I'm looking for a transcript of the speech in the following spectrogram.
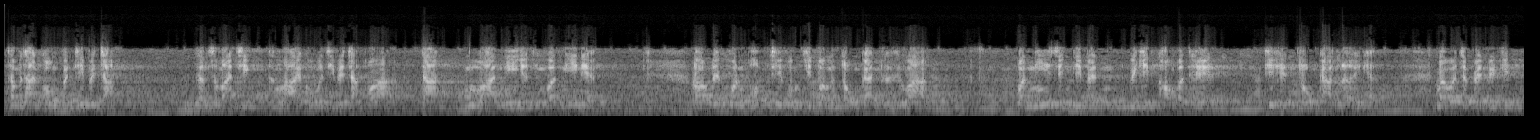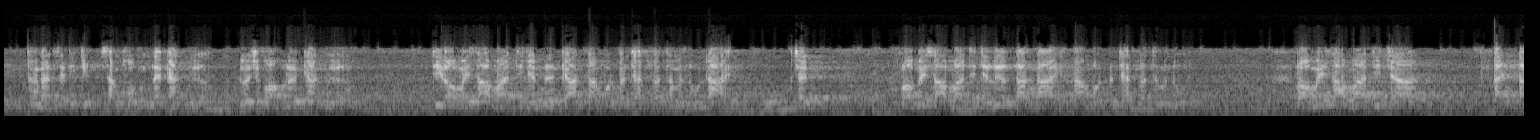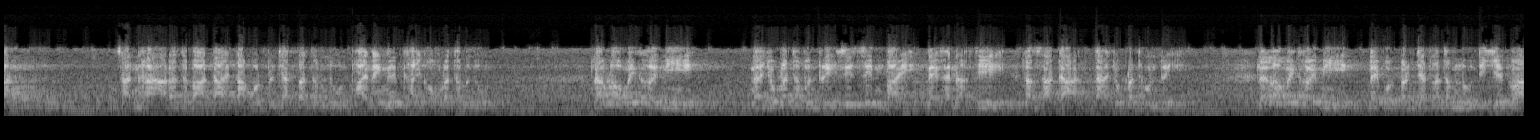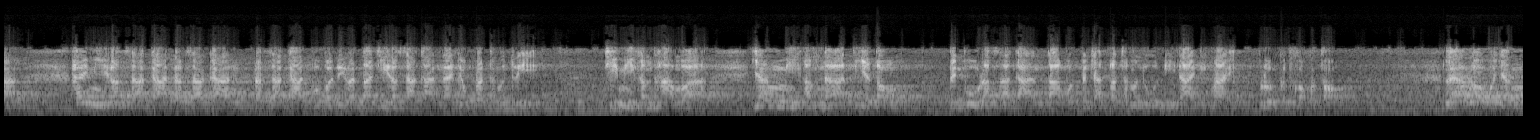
ท่านประธานคงเป็นที่ประจักษ์ท่านสมาชิกทั้งหลายคงเป็นที่ประจักษ์ว่าจากเมื่อวานนี้จนถึงวันนี้เนี่ยเราได้ค้นพบที่ผมคิดว่ามันตรงกันก็คือว่า วันนี้สิ่งที่เป็นวิกฤตของประเทศที่เห็นตรงกันเลยเนี่ยไม่ว่าจะเป็นวิกฤตทางด้านเศรษฐกิจสังคมและการเมือง โดยเฉพาะเรื่องการเมือง ที่เราไม่สามารถที่จะดำเนินการตามบทบัญญัติรัฐธรรมนูญได้ เช่น เราไม่สามารถที่จะเลือกตั้งได้ตามบทบัญญัติรัฐธรรมนูญ เราไม่สามารถที่จะแต่งตั้งสรรหารัฐบาลได้ตามบทบัญญัติรัฐธรรมนูญภายในเงื่อนไขของรัฐธรรมนูญ แล้วเราไม่เคยมี นายกรัฐมนตรีสิ้นไปในขณะที่รักษาการนายกรัฐมนตรี และเราไม่เคยมีในบทบัญญัติรัฐธรรมนูญที่เขียนว่า ให้มีรักษาการรักษาการรักษาการผู้ปฏิบัติหน้าที่รักษาการนายกรัฐมนตรี ที่มีคำถามว่ายังมีอำนาจที่จะต้องเป็นผู้รักษาการตามบทบัญญัติรัฐธรรมนูญนี้ได้หรือไม่ร่วมกับกกตแล้วเราก็ยัง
